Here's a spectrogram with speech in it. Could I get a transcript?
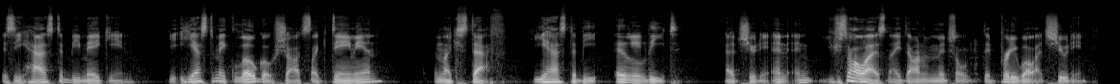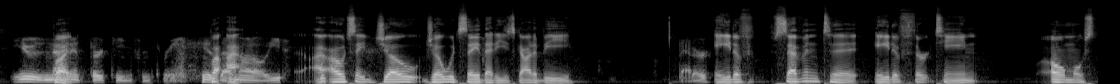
is he has to be making he, he has to make logo shots like Damian and like Steph. He has to be elite at shooting. And and you saw last night Donovan Mitchell did pretty well at shooting. He was nine But- and thirteen from three. Is that I- not elite? I, I would say Joe Joe would say that he's got to be Better. eight of seven to eight of thirteen, almost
